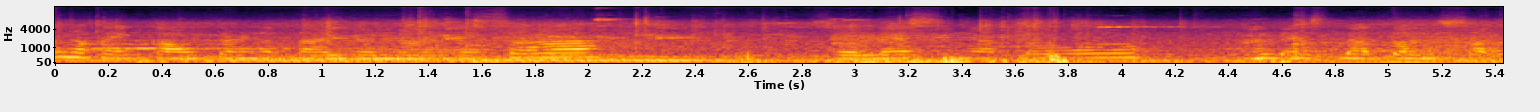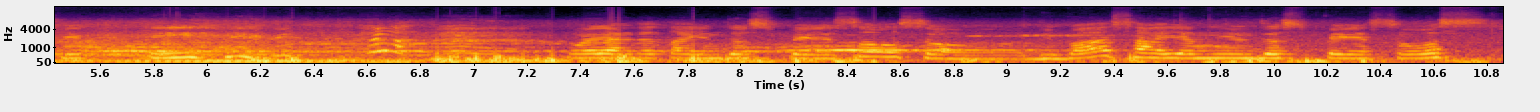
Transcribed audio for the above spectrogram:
naka-encounter na tayo ng isa. So, less na to. Less na to sa 50. Wala na tayong 2 pesos. So, di ba, sayang yung 2 pesos.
